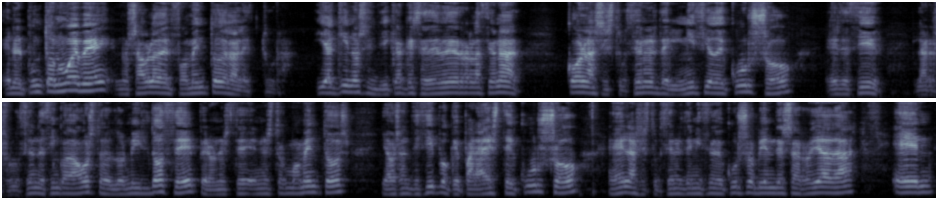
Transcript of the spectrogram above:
En el punto 9 nos habla del fomento de la lectura y aquí nos indica que se debe relacionar con las instrucciones del inicio de curso, es decir, la resolución de 5 de agosto del 2012, pero en, este, en estos momentos ya os anticipo que para este curso, eh, las instrucciones de inicio de curso bien desarrolladas en,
